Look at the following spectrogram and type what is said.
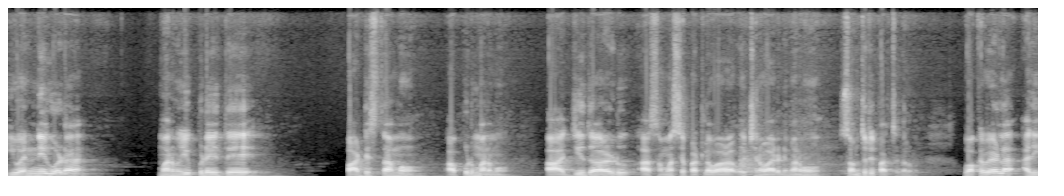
ఇవన్నీ కూడా మనం ఎప్పుడైతే పాటిస్తామో అప్పుడు మనము ఆ అర్జీదారుడు ఆ సమస్య పట్ల వచ్చిన వారిని మనము సంతృప్తిపరచగలం ఒకవేళ అది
